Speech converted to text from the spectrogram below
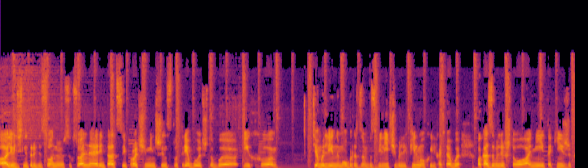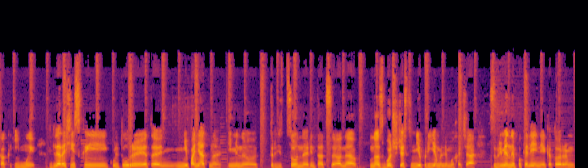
э, люди с нетрадиционной сексуальной ориентацией и прочие меньшинства требуют, чтобы их э, тем или иным образом возвеличивали в фильмах или хотя бы показывали, что они такие же, как и мы. Для российской культуры это непонятно именно традиционная ориентация. Она у нас большей части неприемлема, хотя современное поколение, которым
